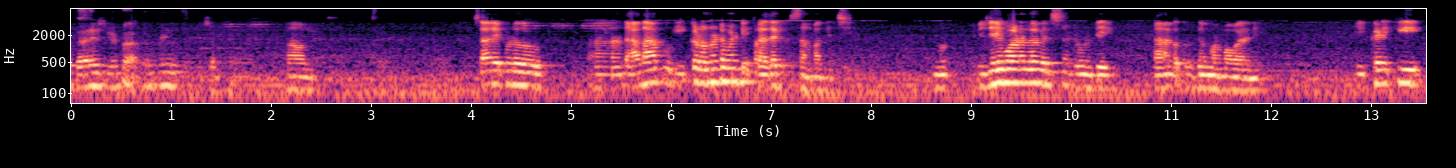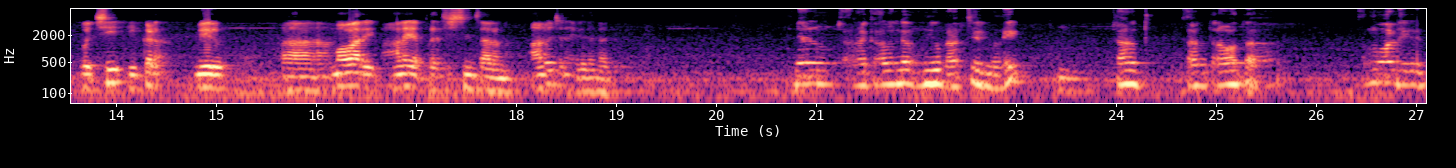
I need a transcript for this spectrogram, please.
బ్యారేజ్ ఆ సార్ ఇప్పుడు దాదాపు ఇక్కడ ఉన్నటువంటి ప్రజలకు సంబంధించి విజయవాడలో వెలిసినటువంటి కనకదుర్గమ్మ అమ్మవారిని ఇక్కడికి వచ్చి ఇక్కడ మీరు అమ్మవారి ఆలయ ప్రతిష్ఠించాలన్న ఆలోచన ఏ విధంగా? నేను చాలా కాలంగా ముందు నార్తీరుని ఉమ్, దాని తర్వాత అమ్మవారి దగ్గరికి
